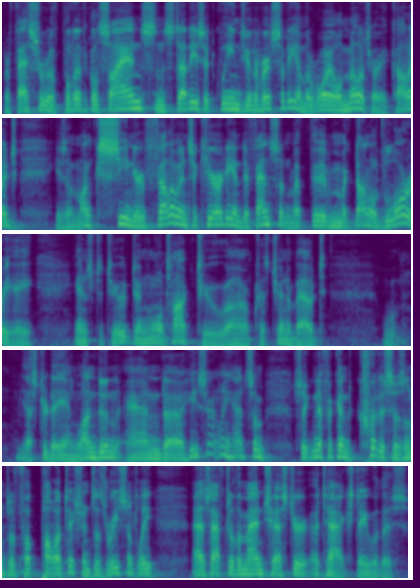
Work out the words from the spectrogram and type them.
professor of political science and studies at Queen's University and the Royal Military College, is a Munk's senior fellow in security and defense at the Macdonald Laurier Institute, and we'll talk to uh, Christian about yesterday in London, and uh, he certainly had some significant criticisms of politicians as recently as after the Manchester attack. Stay with us.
